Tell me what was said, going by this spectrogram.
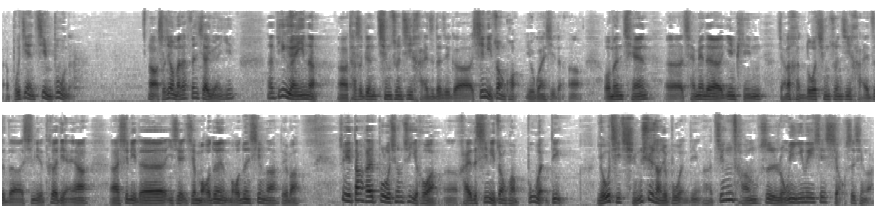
呃不见进步呢？啊，首先我们来分析一下原因。那第一个原因呢，啊，它是跟青春期孩子的这个心理状况有关系的啊。我们前呃前面的音频讲了很多青春期孩子的心理的特点呀，呃，心理的一些一些矛盾矛盾性啊，对吧？所以，当孩子步入青春期以后啊，呃，孩子心理状况不稳定，尤其情绪上就不稳定啊，经常是容易因为一些小事情啊，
